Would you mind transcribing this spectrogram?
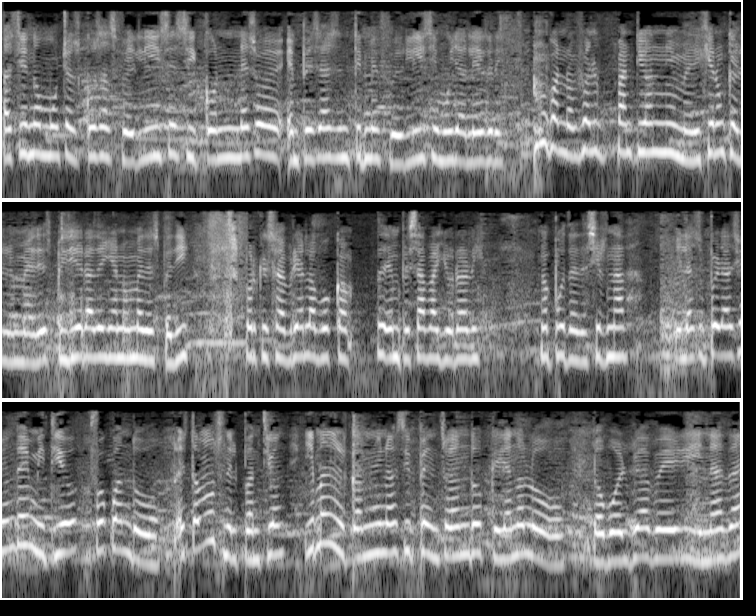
haciendo muchas cosas felices y con eso empecé a sentirme feliz y muy alegre. Cuando fui al panteón y me dijeron que me despidiera de ella, no me despedí porque se abría la boca, empezaba a llorar y no pude decir nada. Y la superación de mi tío fue cuando estábamos en el panteón, iba en el camino así pensando que ya no lo, lo volví a ver y nada.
